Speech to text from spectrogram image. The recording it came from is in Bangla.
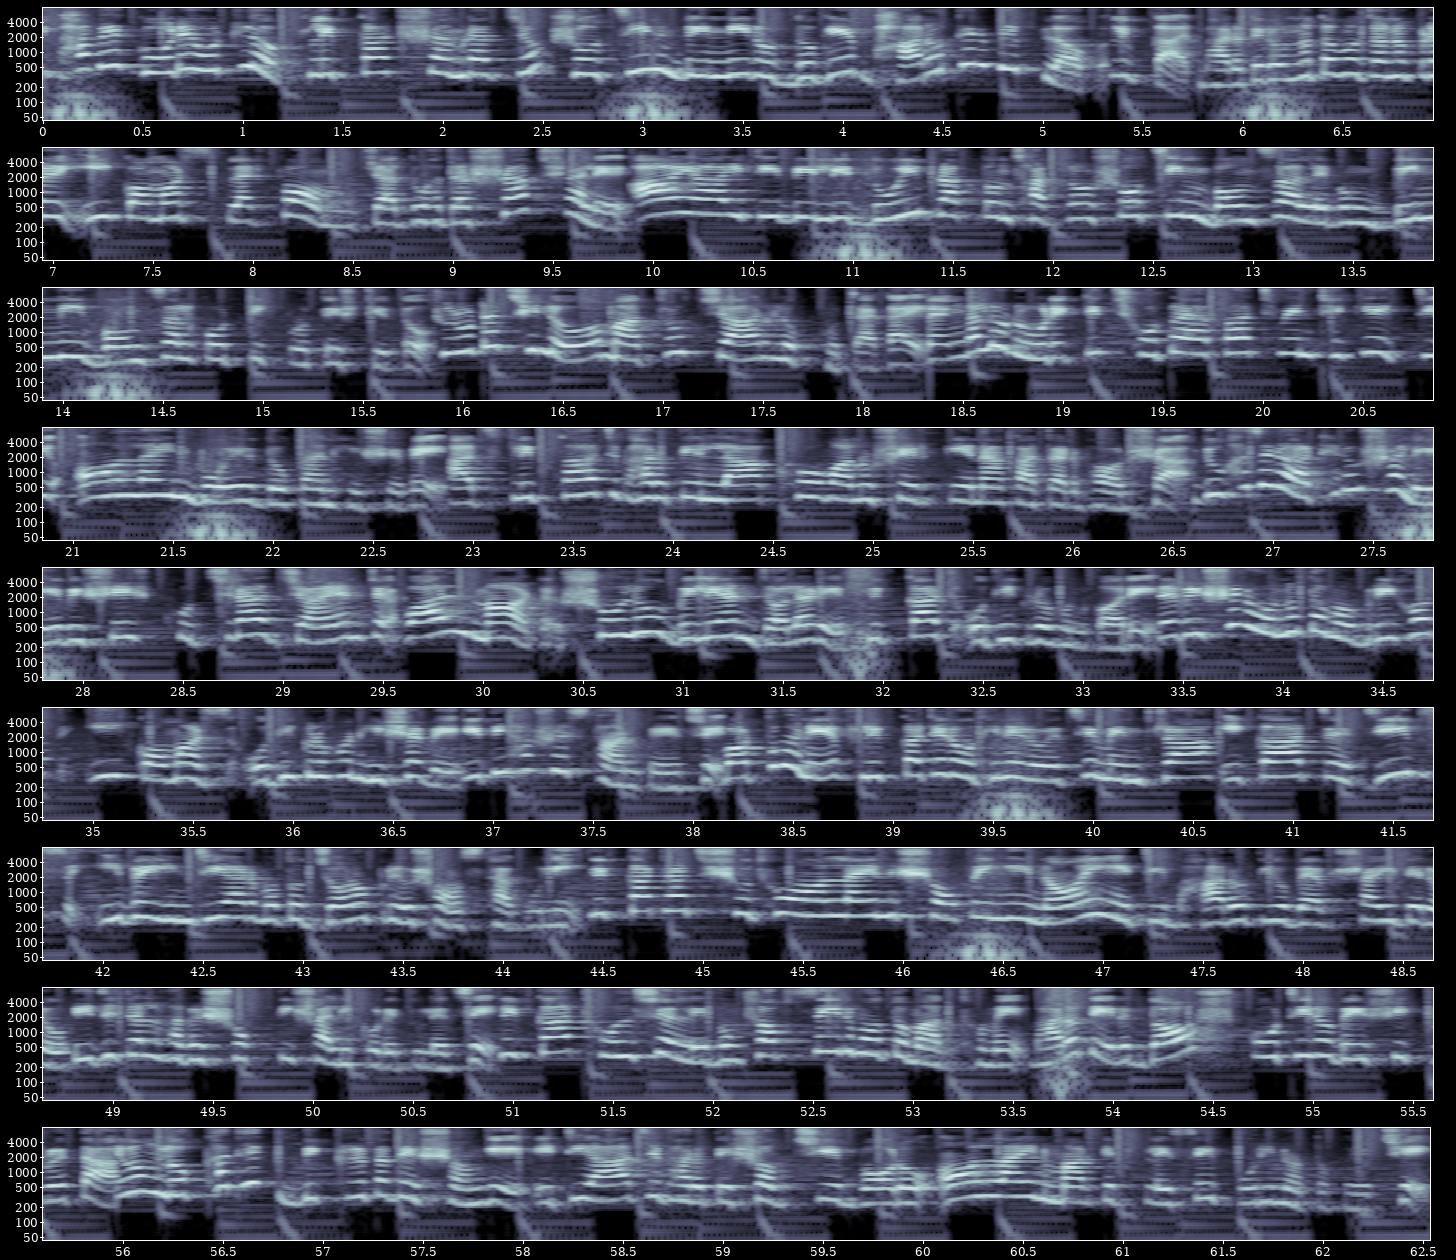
keep কীভাবে গড়ে উঠল ফ্লিপকার্ট সাম্রাজ্য? সচিন বিন্নির উদ্যোগে ভারতের বিপ্লব। ফ্লিপকার্ট, ভারতের অন্যতম জনপ্রিয় ই কমার্স প্ল্যাটফর্ম যা দু সালে আইআইটি দিল্লির দুই প্রাক্তন ছাত্র সচিন বনসাল এবং বিন্নি বনসাল কর্তৃক প্রতিষ্ঠিত। শুরুটা ছিল মাত্র চার লক্ষ টাকায়। বেঙ্গালুরুর একটি ছোট অ্যাপার্টমেন্ট থেকে একটি অনলাইন বইয়ের দোকান হিসেবে। আজ ফ্লিপকার্ট ভারতের লাখো মানুষের কেনাকাটার ভরসা। দু হাজার আঠেরো সালে বিশেষ খুচরা জায়ান্ট ওয়ালমার্ট ষোলো বিলিয়ন ডলারে ফ্লিপকার্ট অধিগ্রহণ করে। যা বিশ্বের অন্যতম বৃহৎ ই কমার্স অধিগ্রহণ হিসেবে ইতিহাসে স্থান পেয়েছে। বর্তমানে ফ্লিপকার্টের অধীনে রয়েছে মিন্ত্রা, ইকার্ট, জিপস, ইবে ইন্ডিয়ার মতো জনপ্রিয় সংস্থাগুলি। ফ্লিপকার্ট আজ শুধু অনলাইন শপিংই নয়, এটি ভারতীয় ব্যবসায়ীদেরও ডিজিটাল ভাবে শক্তিশালী করে তুলেছে। ফ্লিপকার্ট হোলসেল এবং সবসের মতো মাধ্যমে ভারতের দশ কোটিরও বেশি ক্রেতা এবং লক্ষাধিক বিক্রেতাদের সঙ্গে এটি আজ ভারতের সবচেয়ে বড় অনলাইন মার্কেট প্লেসে পরিণত হয়েছে।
